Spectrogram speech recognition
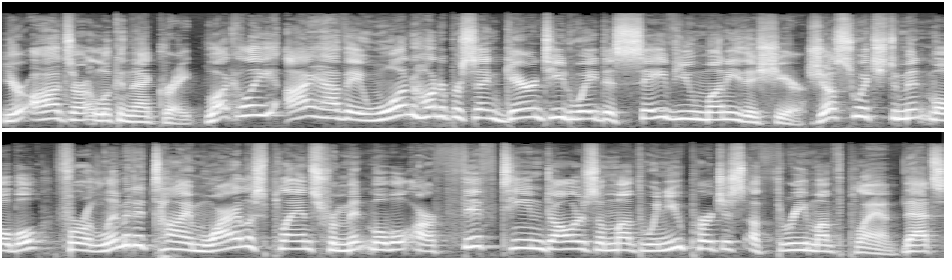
your odds aren't looking that great. Luckily, I have a 100% guaranteed way to save you money this year. Just switch to Mint Mobile. For a limited time, wireless plans from Mint Mobile are $15 a month when you purchase a three month plan. That's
